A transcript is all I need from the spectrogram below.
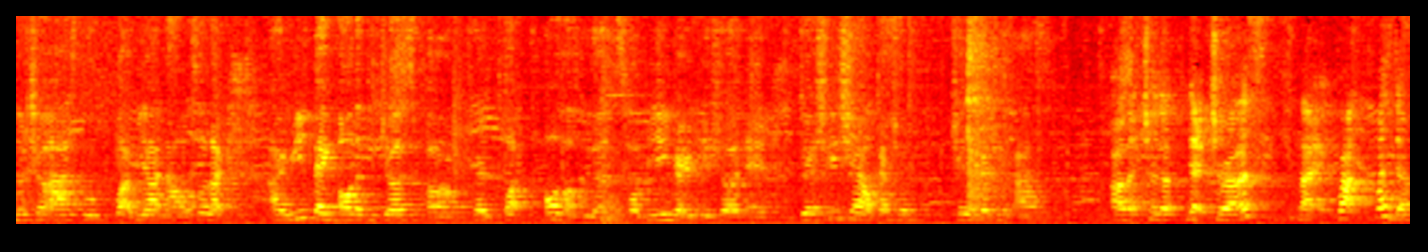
nurture us to what we are now. So like I really thank all the teachers um, who have taught all of our students for being very patient and to actually share our passion, share their passion with us. Our lecturer, lecturers, like what what's their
